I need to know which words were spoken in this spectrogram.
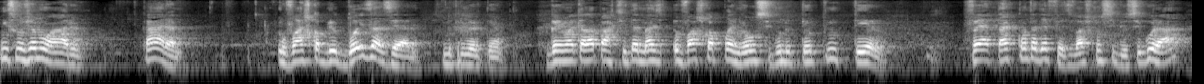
em São Januário. Cara, o Vasco abriu 2 a 0 no primeiro tempo. Ganhou aquela partida, mas o Vasco apanhou o segundo tempo inteiro. Foi ataque contra a defesa. O Vasco conseguiu segurar,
